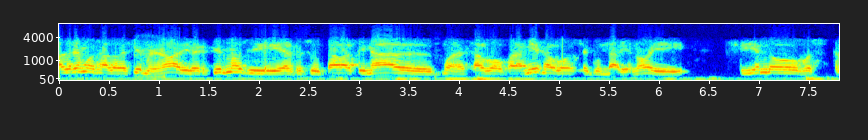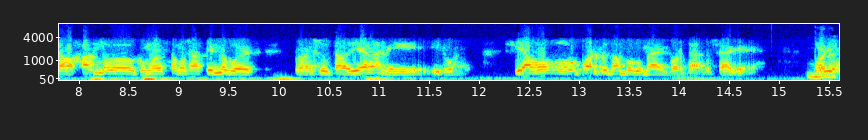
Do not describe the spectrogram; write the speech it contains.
saldremos a lo de siempre, ¿no? A divertirnos y el resultado al final, bueno, es algo, para mí es algo secundario, ¿no? Y siguiendo, pues trabajando como lo estamos haciendo, pues los resultados llegan y, bueno, si hago cuarto tampoco me va a importar, o sea que bueno,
